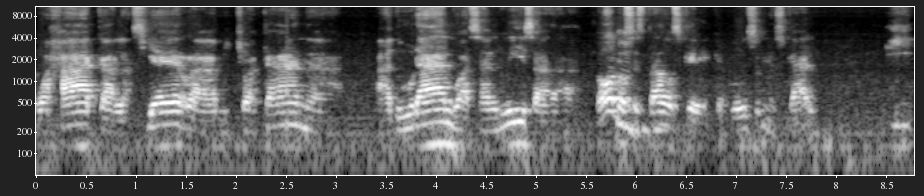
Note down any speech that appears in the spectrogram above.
Oaxaca, a la Sierra, a Michoacán, a, Durango, a San Luis, a, todos los estados que, producen mezcal. Y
